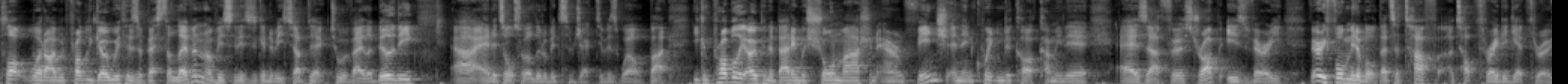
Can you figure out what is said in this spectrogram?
plot what I would probably go with as a best 11. Obviously, this is going to be subject to availability, uh, and it's also a little bit subjective as well. But you can probably open the batting with Shaun Marsh and Aaron Finch, and then Quinton de Kock coming there as uh, first drop is very, very formidable. That's a tough a top three to get through.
